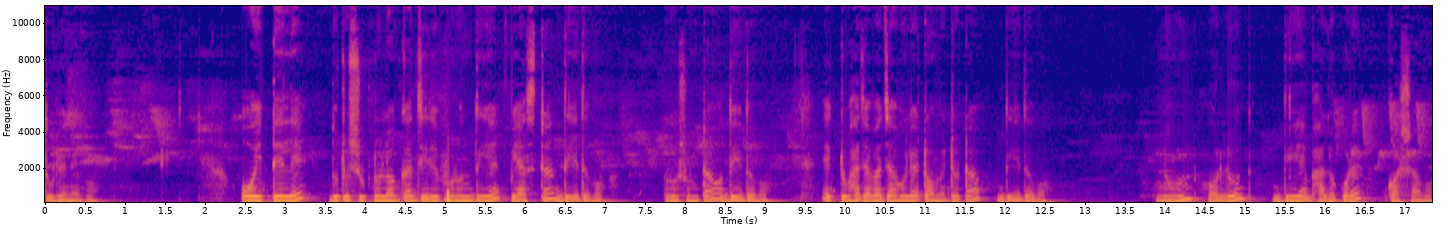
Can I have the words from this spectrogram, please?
তুলে নেব। ওই তেলে দুটো শুকনো লঙ্কা, জিরে ফোড়ন দিয়ে পেঁয়াজটা দিয়ে দেব। রসুনটাও দিয়ে দেবো। একটু ভাজা ভাজা হলে টমেটোটাও দিয়ে দেবো। নুন, হলুদ দিয়ে ভালো করে কষাবো।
